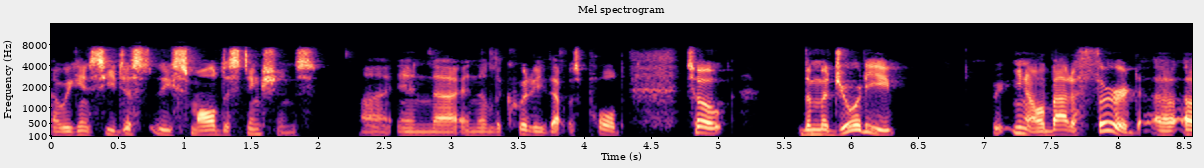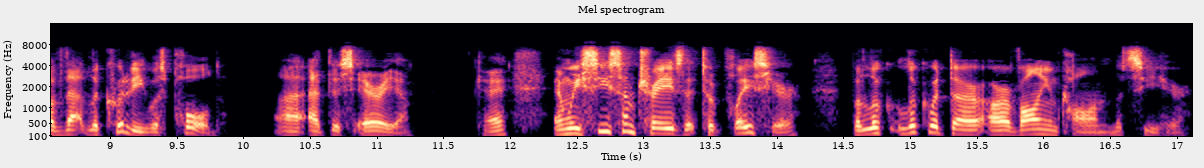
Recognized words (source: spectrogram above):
Uh, we can see just these small distinctions uh, in uh, in the liquidity that was pulled. So the majority, you know, about a third uh, of that liquidity was pulled uh, at this area. Okay, and we see some trades that took place here. But look look what our, our volume column. Let's see here.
